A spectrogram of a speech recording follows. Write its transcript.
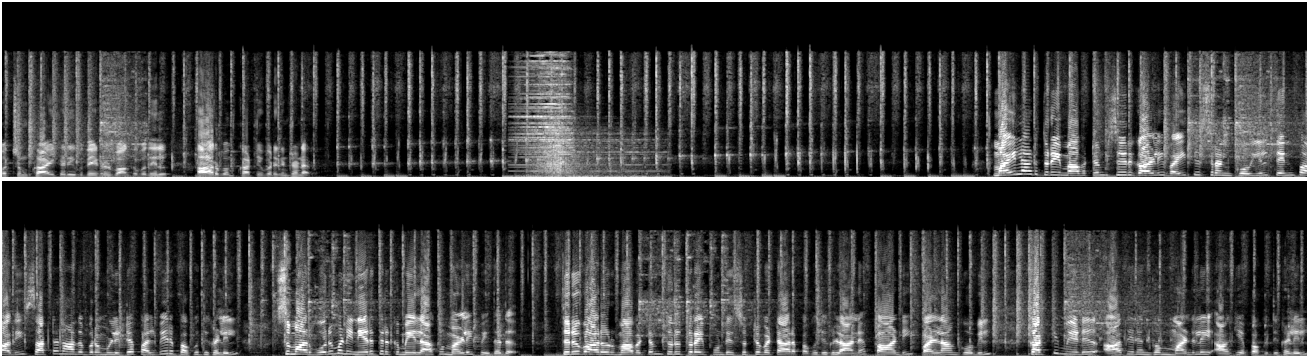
மற்றும் காய்கறி விதைகள் வாங்குவதில் ஆர்வம் காட்டி வருகின்றனர். மயிலாடுதுறை மாவட்டம் சீர்காழி வைத்தீஸ்வரன் கோயில் தென்பாதி சட்டநாதபுரம் உள்ளிட்ட பல்வேறு பகுதிகளில் சுமார் ஒரு மணி நேரத்திற்கு மேலாக மழை பெய்தது. திருவாரூர் மாவட்டம் திருத்துறைப்பூண்டி சுற்றுவட்டார பகுதிகளான பாண்டி பல்லாங்கோவில் கட்டிமேடு ஆதிரங்கம் மணலை ஆகிய பகுதிகளில்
